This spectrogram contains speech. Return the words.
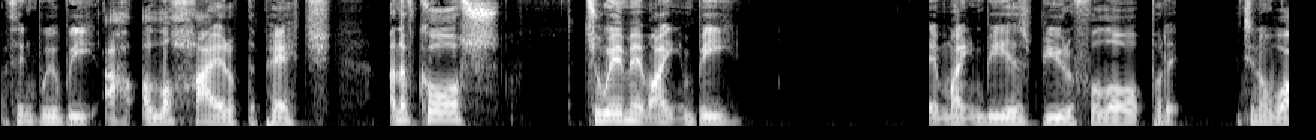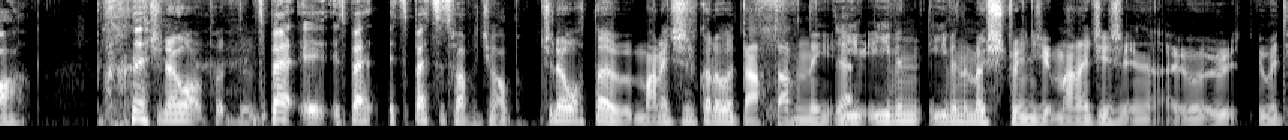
I think we'll be a, a lot higher up the pitch. And of course, to him it mightn't be it mightn't be as beautiful or but it, do you know what? Do you know what? It's be, it's be, it's better to have a job. Do you know what though? Managers have got to adapt, haven't they? Yeah. E- Even even the most stringent managers you know, who who would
